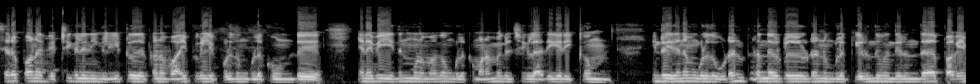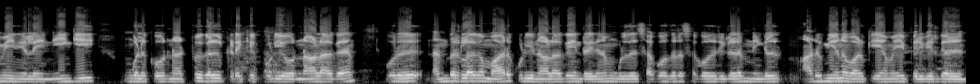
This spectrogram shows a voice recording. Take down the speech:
சிறப்பான வெற்றிகளை நீங்கள் ஈட்டுவதற்கான வாய்ப்புகள் இப்பொழுது உங்களுக்கு உண்டு. எனவே இதன் மூலமாக உங்களுக்கு மனமகிழ்ச்சிகள் அதிகரிக்கும். இன்றைய தினம் உங்களது உடன் பிறந்தவர்களுடன் உங்களுக்கு இருந்து வந்திருந்த பகைமை நிலை நீங்கி உங்களுக்கு ஒரு நட்புகள் கிடைக்கக்கூடிய ஒரு நாளாக ஒரு நண்பர்களாக மாறக்கூடிய நாளாக இன்றைய தினம் உங்களது சகோதர சகோதரிகளிடம் நீங்கள் அருமையான வாழ்க்கையை அமைய பெறுவீர்கள்.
